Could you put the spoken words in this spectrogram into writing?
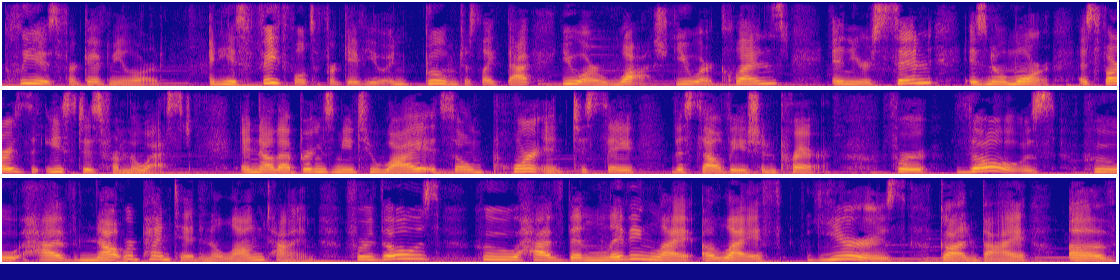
Please forgive me, Lord. And He is faithful to forgive you. And boom, just like that, you are washed, you are cleansed, and your sin is no more, as far as the east is from the west. And now that brings me to why it's so important to say the salvation prayer. For those who have not repented in a long time, for those who have been living li- a life years gone by of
